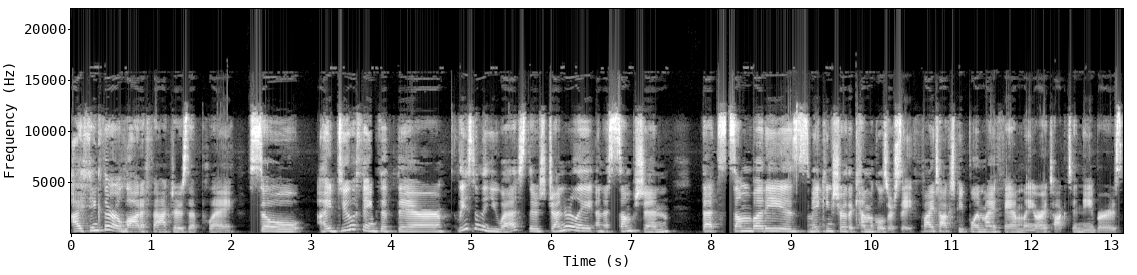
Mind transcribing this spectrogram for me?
I think there are a lot of factors at play. So I do think that there, at least in the US, there's generally an assumption that somebody is making sure that chemicals are safe. If I talk to people in my family or I talk to neighbors,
